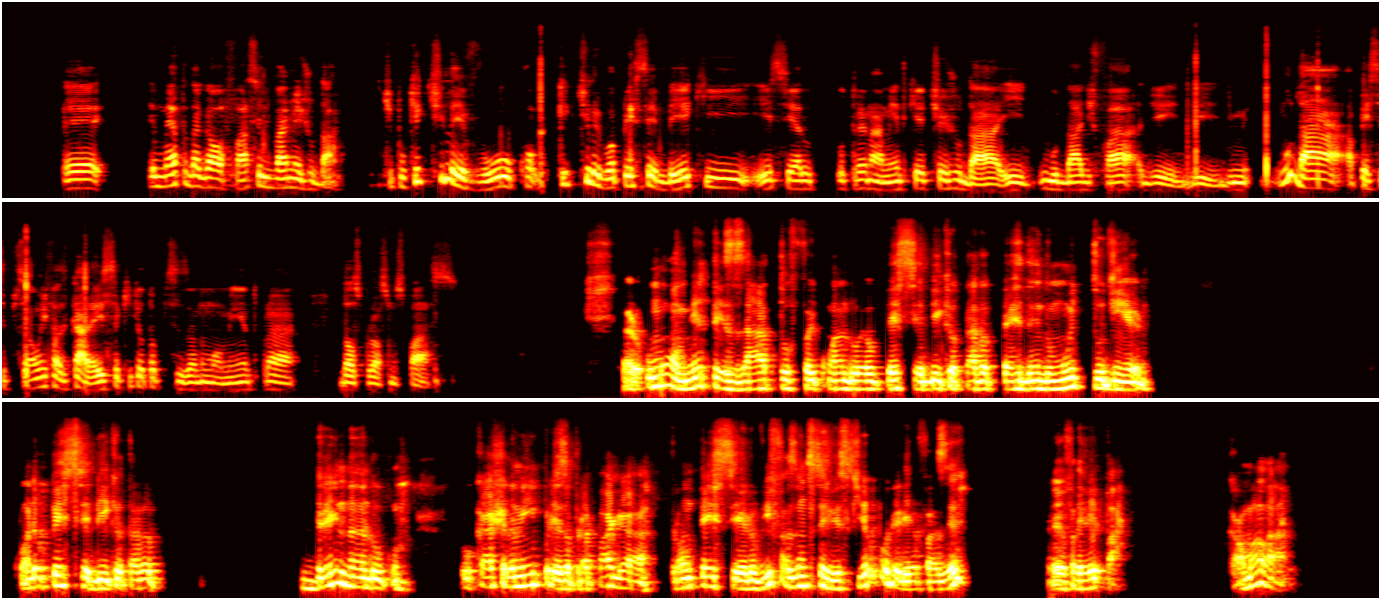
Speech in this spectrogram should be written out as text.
é, o método da Galface, ele vai me ajudar tipo, o que, que te levou, o que, que te levou a perceber que esse era o, o treinamento que ia te ajudar e mudar de, fa de, de, de, mudar a percepção e fazer, cara, é isso aqui que eu estou precisando no momento para dar os próximos passos? o momento exato foi quando eu percebi que eu estava perdendo muito dinheiro. Quando eu percebi que eu estava drenando o caixa da minha empresa para pagar para um terceiro vir fazer um serviço que eu poderia fazer, eu falei, epa, calma lá.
